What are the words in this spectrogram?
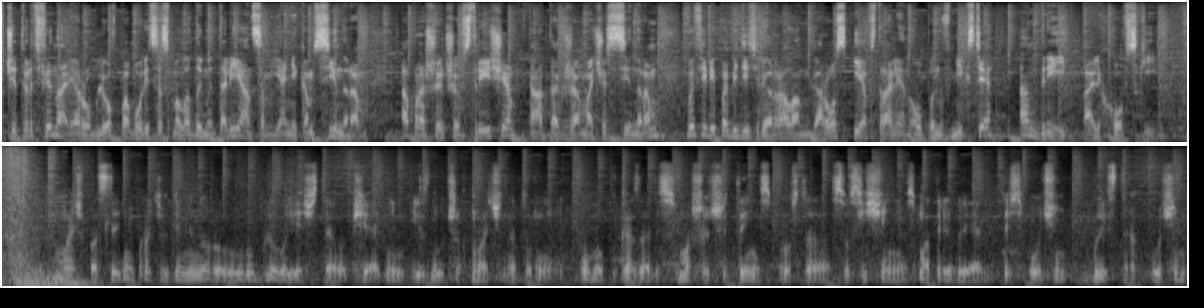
В четвертьфинале Рублев поборется с молодым итальянцем Яником Синером. О прошедшей встрече, а также о матче с Синером в эфире победителя Ролан Гарос и Австралиан Open в миксте Андрей Ольховский. Матч последний против Доминора у Рублева, я считаю, вообще одним из лучших матчей на турнире. Оба показали сумасшедший теннис, просто с восхищением смотрел реально. То есть очень быстро, очень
